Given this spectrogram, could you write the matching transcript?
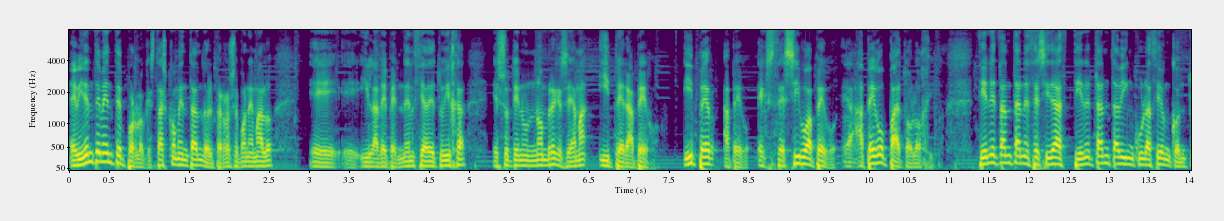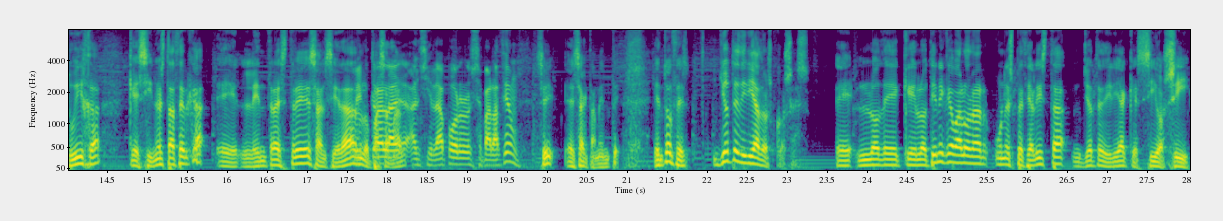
Evidentemente, por lo que estás comentando, el perro se pone malo eh, eh, y la dependencia de tu hija, eso tiene un nombre que se llama hiperapego. Hiperapego, excesivo apego, eh, apego patológico. Tiene tanta necesidad, tiene tanta vinculación con tu hija que si no está cerca eh, le entra estrés, ansiedad, lo Entra pasa la mal. ansiedad por separación. Sí, exactamente. Entonces, yo te diría dos cosas. Eh, lo de que lo tiene que valorar un especialista, yo te diría que sí o sí,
